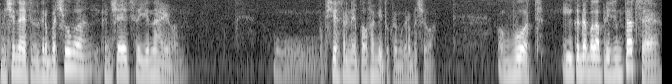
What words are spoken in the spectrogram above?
Начинается с Горбачева и кончается Янаевым. Все остальные по алфавиту, кроме Горбачева. Вот. И когда была презентация,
